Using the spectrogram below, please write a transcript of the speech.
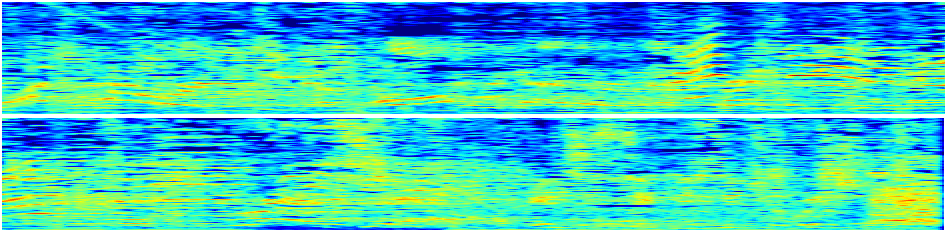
one power that keeps us all together. Right, Friendship! It's a sticky situation.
